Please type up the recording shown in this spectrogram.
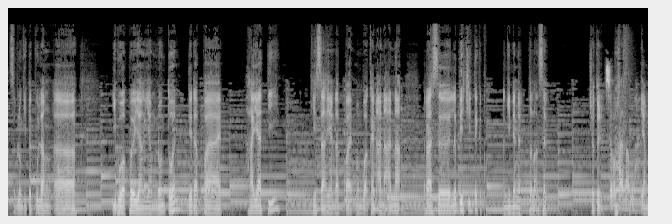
sebelum kita pulang uh, ibu bapa yang yang menonton dia dapat hayati kisah yang dapat membuatkan anak-anak rasa lebih cinta kepada baginda Nabi sallallahu alaihi wasallam. Contoh subhanallah. yang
